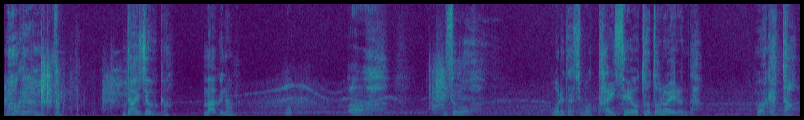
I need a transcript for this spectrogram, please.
マグナム大丈夫か？マグナム。ああ急ごう。俺たちも体制を整えるんだ。分かった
